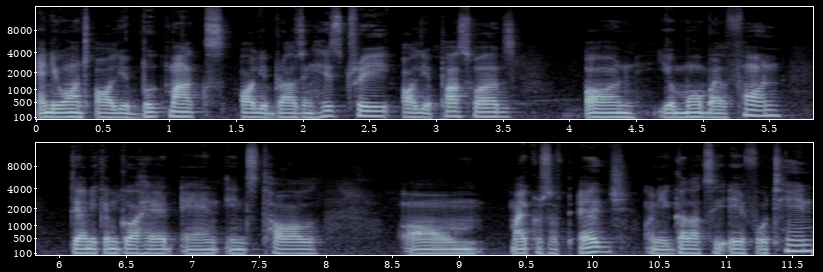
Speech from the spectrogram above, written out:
and you want all your bookmarks, all your browsing history, all your passwords on your mobile phone, then you can go ahead and install um, Microsoft Edge on your Galaxy A14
